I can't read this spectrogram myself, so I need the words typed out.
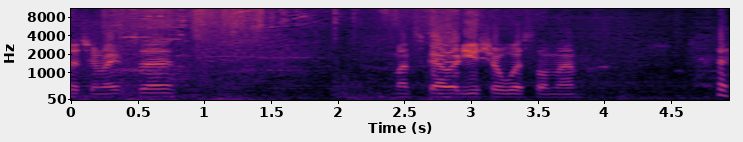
Switching right side. Come on, Skyward, use your whistle, man.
